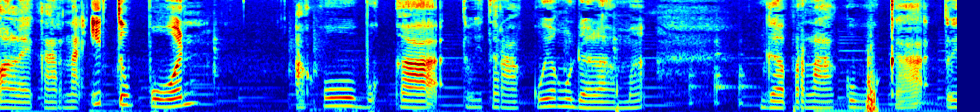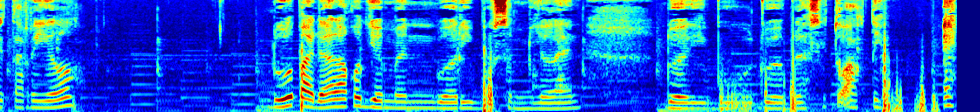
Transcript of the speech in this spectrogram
Oleh karena itu pun aku buka Twitter aku yang udah lama. Gak pernah aku buka Twitter real dulu padahal aku zaman 2009 2012 itu aktif. Eh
